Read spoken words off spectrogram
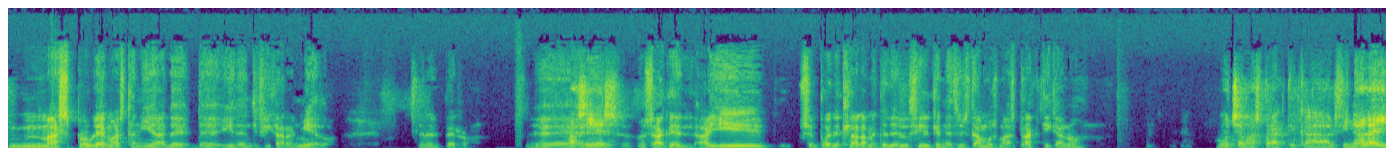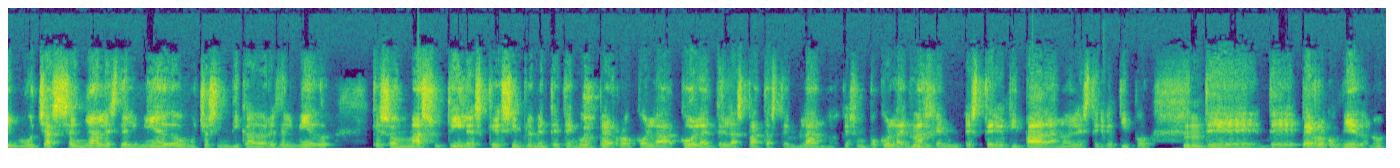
más problemas tenía de, identificar el miedo en el perro. Así eh, es. O sea que ahí se puede claramente deducir que necesitamos más práctica, ¿no? Mucha más práctica. Al final hay muchas señales del miedo, muchos indicadores del miedo que son más sutiles que simplemente tengo un perro con la cola entre las patas temblando, que es un poco la hmm. imagen estereotipada, ¿no? El estereotipo hmm. de, perro con miedo, ¿no?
